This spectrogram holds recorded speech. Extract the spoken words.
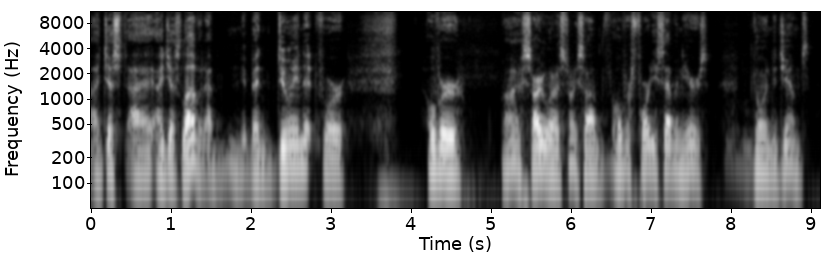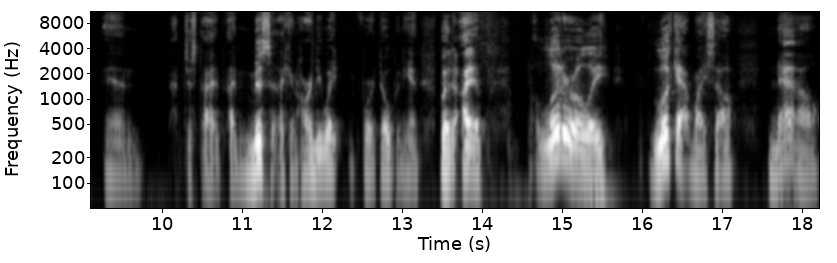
I just I, I just love it. I've been doing it for over. Well, I started when I was 20, so I'm over 47 years going to gyms, and I just I, I miss it. I can hardly wait for it to open again. But I have literally look at myself now,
